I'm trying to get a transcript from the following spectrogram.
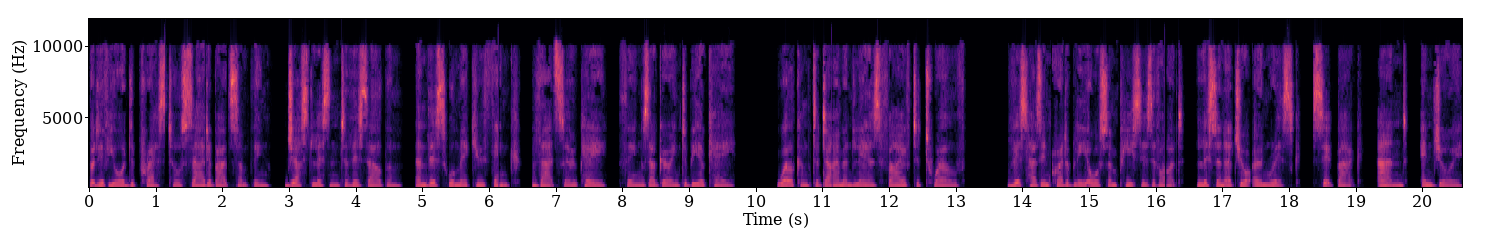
But if you're depressed or sad about something, just listen to this album, and this will make you think, that's okay, things are going to be okay. Welcome to Diamond Layers 5 to 12. This has incredibly awesome pieces of art, listen at your own risk, sit back, and, enjoy.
